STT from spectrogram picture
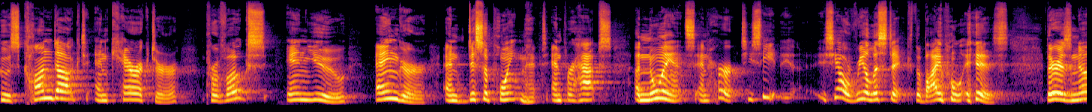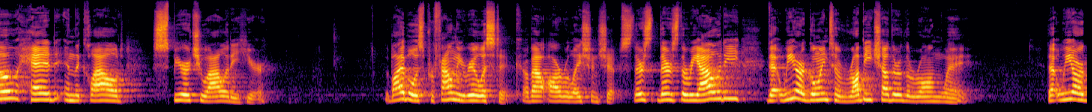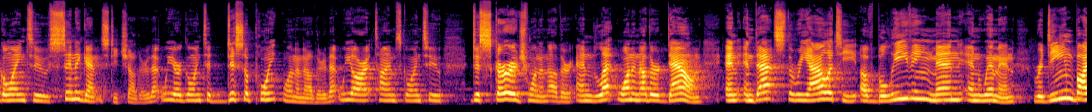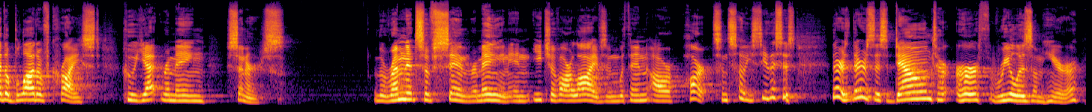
whose conduct and character provokes in you anger and disappointment and perhaps annoyance and hurt. You see, you see how realistic the Bible is. There is no head in the cloud spirituality here. The Bible is profoundly realistic about our relationships. There's, there's the reality that we are going to rub each other the wrong way, that we are going to sin against each other, that we are going to disappoint one another, that we are at times going to discourage one another and let one another down. And, and that's the reality of believing men and women redeemed by the blood of Christ who yet remain sinners. The remnants of sin remain in each of our lives and within our hearts. And so you see, this is there's, there's this down to earth realism here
